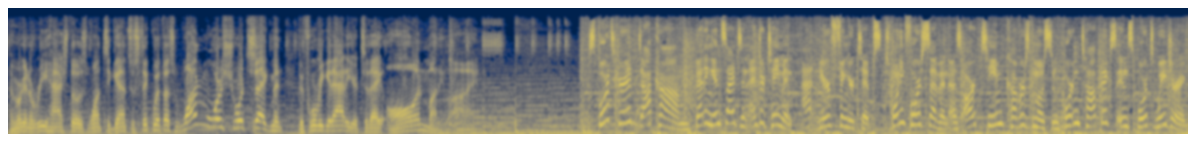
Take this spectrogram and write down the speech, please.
and we're going to rehash those once again. So stick with us. One more short segment before we get out of here today on Moneyline. SportsGrid.com. Betting insights and entertainment at your fingertips 24 7 as our team covers the most important topics in sports wagering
